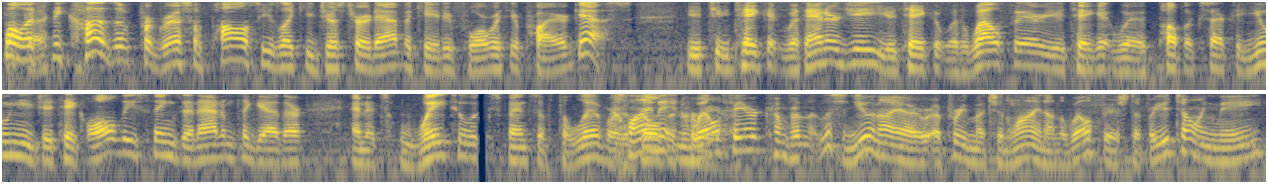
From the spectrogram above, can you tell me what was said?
Well, okay. it's because of progressive policies like you just heard advocated for with your prior guests. You, you take it with energy, you take it with welfare, you take it with public sector unions, you take all these things and add them together, and it's way too expensive to live or climate and welfare come from. Listen, you and I are, are pretty much in line on the welfare stuff. Are you telling me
